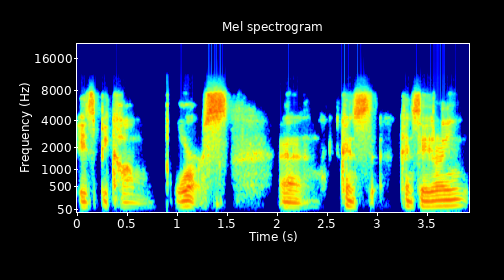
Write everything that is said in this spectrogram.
is become worse, uh, cons considering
